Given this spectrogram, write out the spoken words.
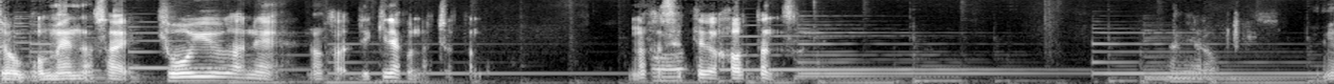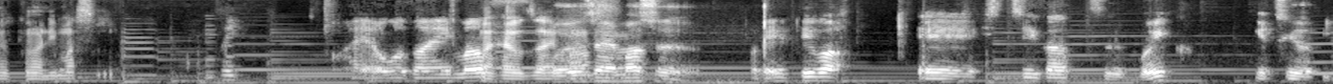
今日ごめんなさい。共有がね、なんかできなくなっちゃったの。なんか設定が変わったんですかね。何やろう。脈くんあります？おはようございおます。はようございおはようごます。ざいます。それでは、えー7月6日月曜日。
